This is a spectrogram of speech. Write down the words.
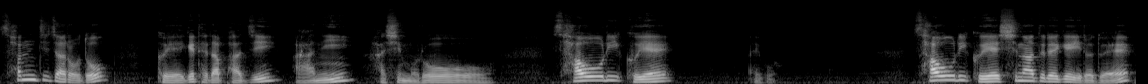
선지자로도 그에게 대답하지 아니하심으로 사울이 그의 아이고 사울이 그의 신하들에게 이르되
